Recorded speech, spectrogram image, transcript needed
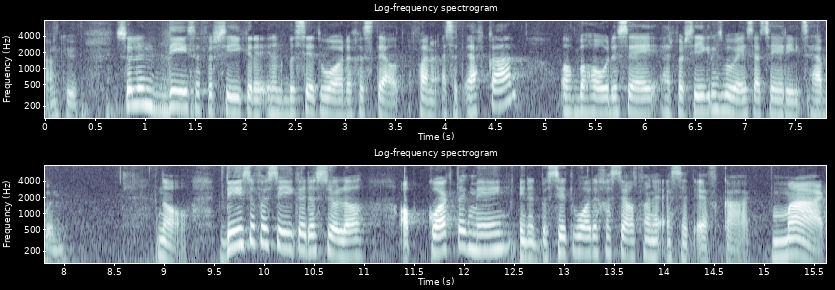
Dank u. Zullen deze verzekeren in het bezit worden gesteld van een SZF-kaart of behouden zij het verzekeringsbewijs dat zij reeds hebben? Nou, deze verzekerden zullen op kort termijn in het bezit worden gesteld van een SZF-kaart. Maar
